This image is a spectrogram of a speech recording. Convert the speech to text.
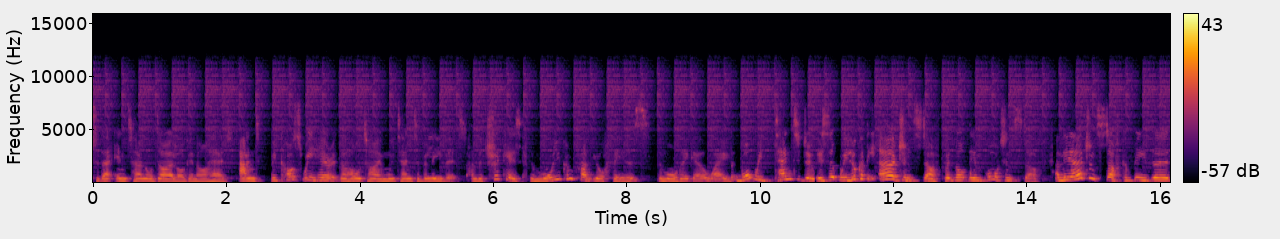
to that internal dialogue in our head. And because we hear it the whole time, we tend to believe it. And the trick is the more you confront your fears, the more they go away. What we tend to do is that we look at the urgent stuff, but not the important stuff. And the urgent stuff can be the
